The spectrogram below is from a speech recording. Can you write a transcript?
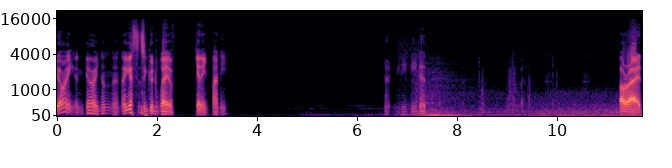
going and going, doesn't it? I guess it's a good way of getting money. Don't really need it. Well. Alright,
